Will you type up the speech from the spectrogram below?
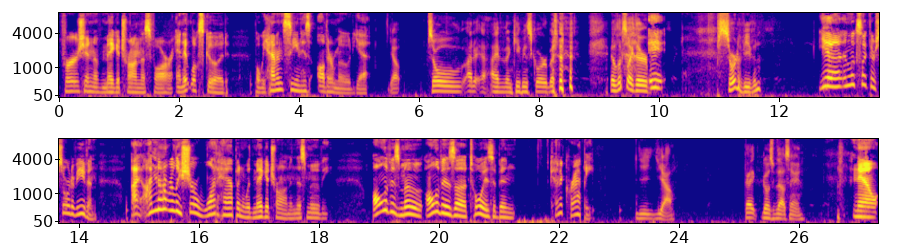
version of Megatron this far, and it looks good, but we haven't seen his other mode yet. Yep. So I, I haven't been keeping score, but it looks like they're It, sort of even. Yeah, it looks like they're sort of even. I, I'm not really sure what happened with Megatron in this movie. All of his mo, all of his uh, toys have been kind of crappy. Y- yeah. That goes without saying. Now,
